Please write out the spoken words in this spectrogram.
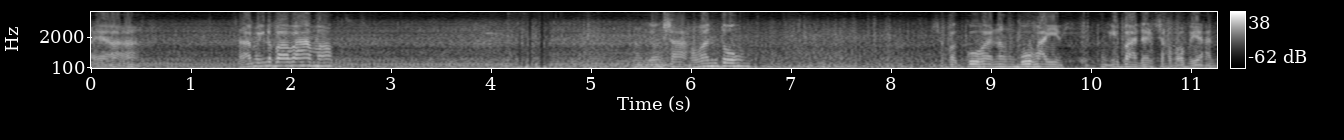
kaya maraming nababahamak hanggang sa kawantong sa pagkuha ng buhay ng iba dahil sa kababayaan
